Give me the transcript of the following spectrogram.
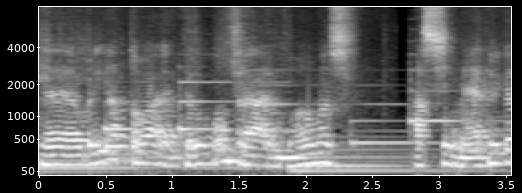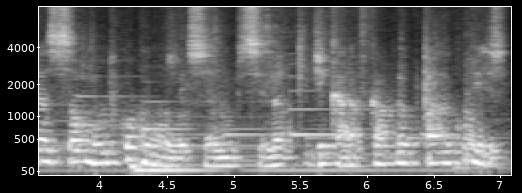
é, obrigatória, pelo contrário, mamas assimétricas são muito comuns, você não precisa de cara ficar preocupado com isso.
